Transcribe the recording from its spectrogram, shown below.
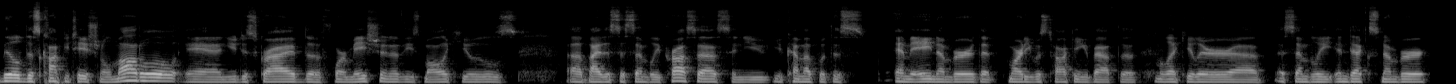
build this computational model and you describe the formation of these molecules uh, by this assembly process and you you come up with this MA number that Marty was talking about, the molecular uh, assembly index number.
